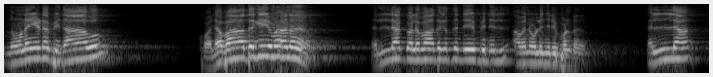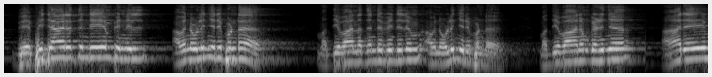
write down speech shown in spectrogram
നുണയുടെ പിതാവും കൊലപാതകയുമാണ്. എല്ലാ കൊലപാതകത്തിന്റെയും പിന്നിൽ അവൻ ഒളിഞ്ഞിരിപ്പുണ്ട്. എല്ലാ വ്യഭിചാരത്തിന്റെയും പിന്നിൽ അവൻ ഒളിഞ്ഞിരിപ്പുണ്ട്. മദ്യപാനത്തിന്റെ പിന്നിലും അവൻ ഒളിഞ്ഞിരിപ്പുണ്ട്. മദ്യപാനം കഴിഞ്ഞ് ആരെയും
